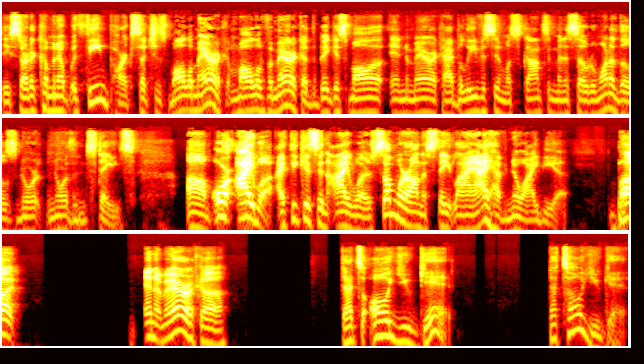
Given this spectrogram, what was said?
They started coming up with theme parks such as Mall America, Mall of America, the biggest mall in America. I believe it's in Wisconsin, Minnesota, one of those north, northern states. Um, or Iowa. I think it's in Iowa, or somewhere on the state line. I have no idea. But in America, that's all you get. That's all you get.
